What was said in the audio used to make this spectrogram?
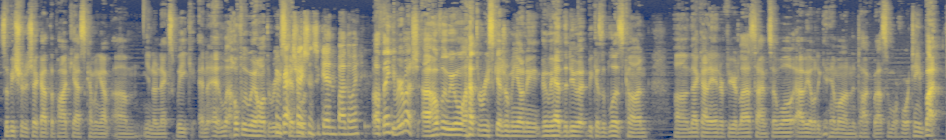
So be sure to check out the podcast coming up, um, you know, next week, and and hopefully we don't have to reschedule. Congratulations again, by the way. Oh, thank you very much. Uh, hopefully, we won't have to reschedule Mioni because we had to do it because of BlizzCon. Um, that kind of interfered last time, so we'll I'll be able to get him on and talk about some more 14. But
